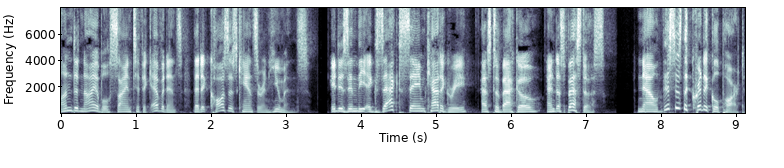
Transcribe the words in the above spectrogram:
undeniable scientific evidence that it causes cancer in humans. It is in the exact same category as tobacco and asbestos. Now, this is the critical part.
